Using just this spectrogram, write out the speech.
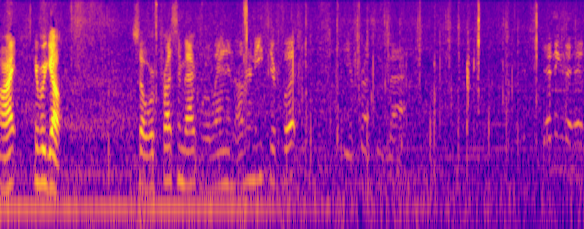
All right, here we go. So we're pressing back, we're landing underneath your foot, you're pressing back. Bending the head.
